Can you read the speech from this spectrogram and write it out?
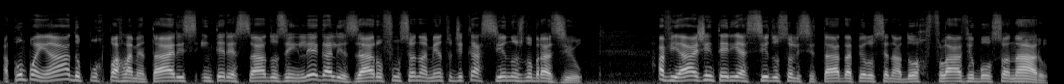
acompanhado por parlamentares interessados em legalizar o funcionamento de cassinos no Brasil. A viagem teria sido solicitada pelo senador Flávio Bolsonaro.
